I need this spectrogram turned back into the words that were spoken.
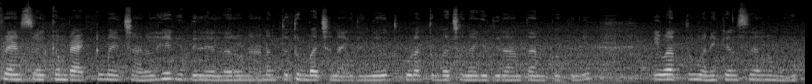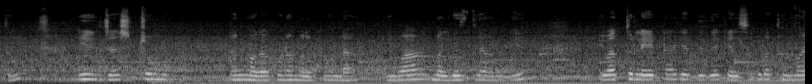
Friends welcome back to my channel ಹೇಗಿದ್ದೀರಿ ಎಲ್ಲರೂ? ನಾನಂತೂ ತುಂಬ ಚೆನ್ನಾಗಿದ್ದೀನಿ. ನೀವು ಕೂಡ ತುಂಬ ಚೆನ್ನಾಗಿದ್ದೀರಾ ಅಂತ ಅನ್ಕೋತೀನಿ. ಇವತ್ತು ಮನೆ ಕೆಲಸ ಎಲ್ಲ ಮುಗೀತು. ಈಗ ಜಸ್ಟು ನನ್ನ ಮಗ ಕೂಡ ಮಲ್ಕೊಂಡ. ಇವಾಗ ಮಲಗಿಸ್ದೆ ಅವನಿಗೆ. ಇವತ್ತು ಲೇಟಾಗಿ ಎದ್ದಿದೆ. ಕೆಲಸ ಕೂಡ ತುಂಬಾ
